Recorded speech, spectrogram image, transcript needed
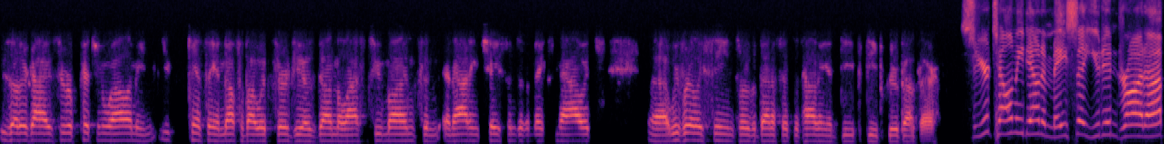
these other guys who are pitching well. I mean, you can't say enough about what Sergio's done the last two months, and, and adding Chase into the mix now. It's uh, we've really seen sort of the benefits of having a deep, deep group out there. So you're telling me down in Mesa you didn't draw it up,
